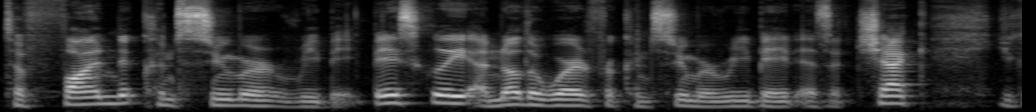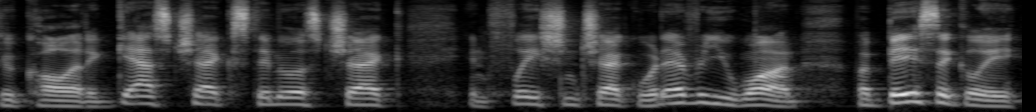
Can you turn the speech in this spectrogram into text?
to fund consumer rebate. Basically, another word for consumer rebate is a check. You could call it a gas check, stimulus check, inflation check, whatever you want. But basically,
